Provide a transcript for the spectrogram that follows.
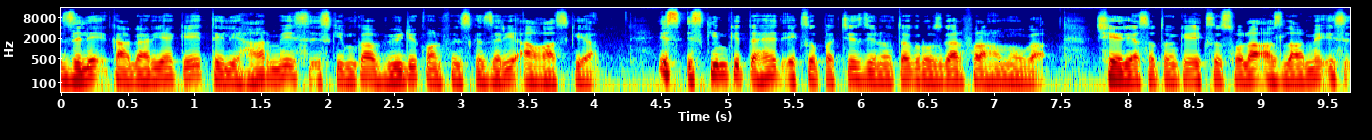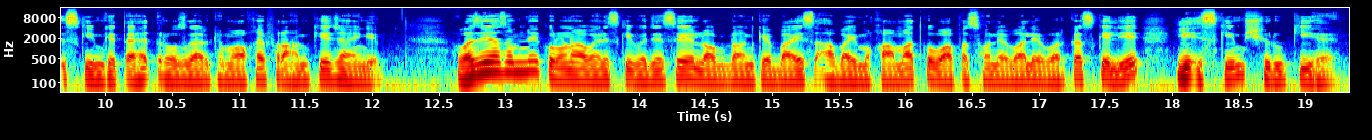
ज़िले कागारिया के तेलिहार में इस स्कीम का वीडियो कॉन्फ्रेंस के ज़रिए आगाज़ किया। इस स्कीम के तहत 125 दिनों तक रोज़गार फराहम होगा। छह रियासतों के 116 अजला में इस स्कीम के तहत रोज़गार के मौके फराहम किए जाएँगे। वजी अजम ने कोरोना वायरस की वजह से लॉकडाउन के बाईस आबाई मकाम को वापस होने वाले वर्कर्स के लिए ये स्कीम शुरू की है।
